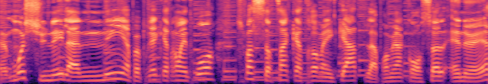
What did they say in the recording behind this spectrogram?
euh, moi, je suis né l'année à peu près 83. Je pense que c'est sorti en 84, la première console NES.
